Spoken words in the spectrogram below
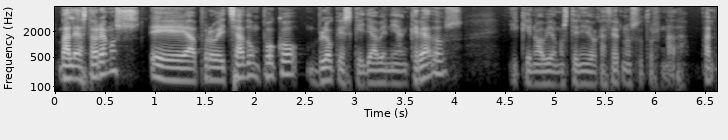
Vale, hasta ahora hemos eh, aprovechado un poco bloques que ya venían creados y que no habíamos tenido que hacer nosotros nada. ¿vale?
